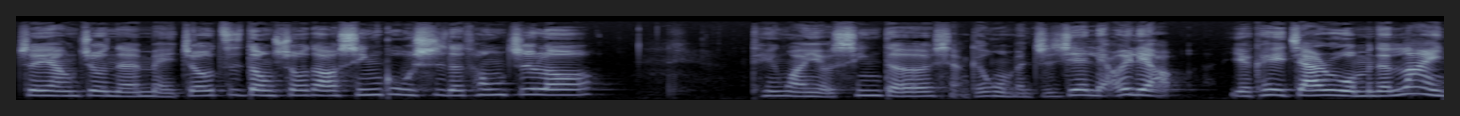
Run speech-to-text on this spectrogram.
这样就能每周自动收到新故事的通知喽。听完有心得，想跟我们直接聊一聊，也可以加入我们的 LINE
